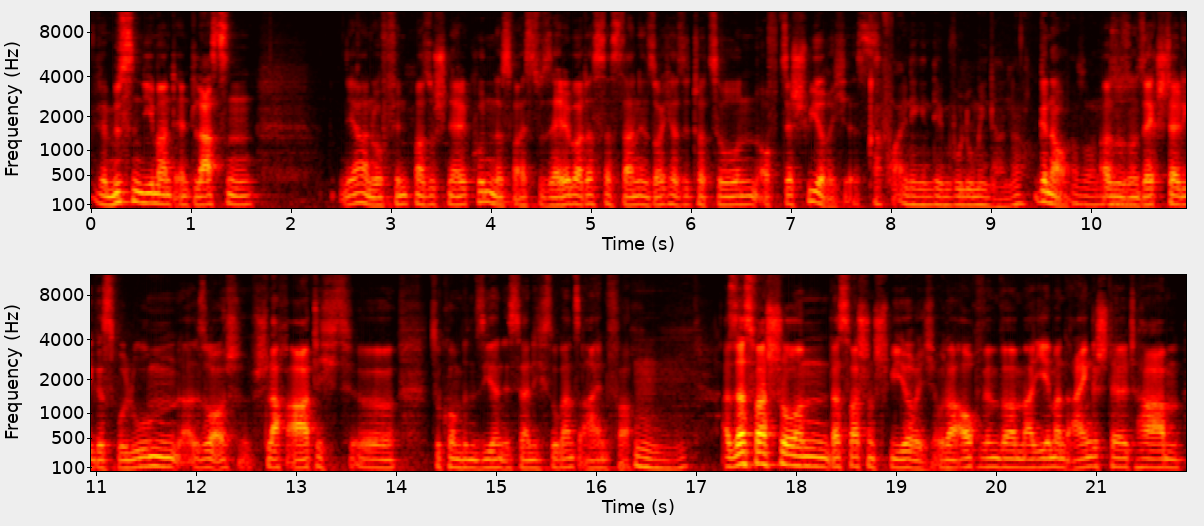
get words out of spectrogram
wir müssen niemand entlassen. Ja, nur find mal so schnell Kunden. Das weißt du selber, dass das dann in solcher Situation oft sehr schwierig ist. Ja, vor allen Dingen in dem Volumen dann, ne? Genau. Also, ne? also so ein sechsstelliges Volumen, also schlagartig äh, zu kompensieren, ist ja nicht so ganz einfach. Mhm. Also das war schon, das war schon schwierig. Oder auch wenn wir mal jemand eingestellt haben,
